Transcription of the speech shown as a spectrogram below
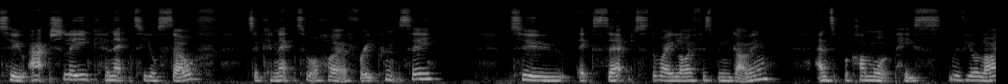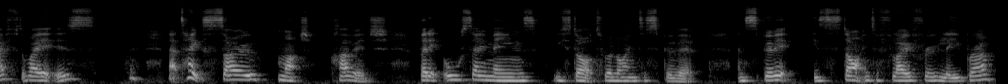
to actually connect to yourself to connect to a higher frequency to accept the way life has been going and to become more at peace with your life the way it is that takes so much courage but it also means you start to align to spirit and spirit is starting to flow through libra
